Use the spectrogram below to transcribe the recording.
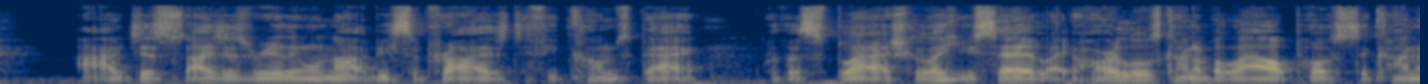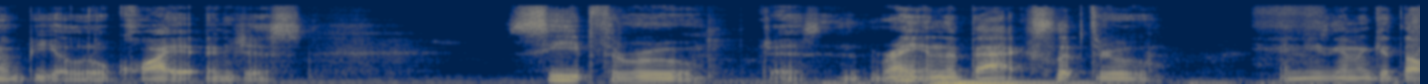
I just I just really will not be surprised if he comes back with a splash. Because like you said, like Harlow's kind of allowed Post to kind of be a little quiet and just seep through, just right in the back, slip through. And he's gonna get the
